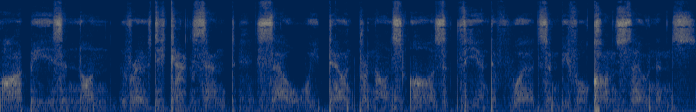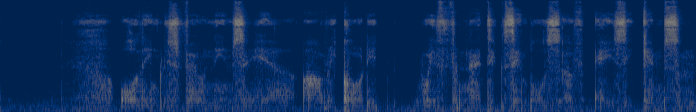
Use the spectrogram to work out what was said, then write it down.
RP is a non-rhotic accent, so we don't pronounce R's at the end of words and before consonants. All English phonemes here are recorded with phonetic symbols of A.C. Gimson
